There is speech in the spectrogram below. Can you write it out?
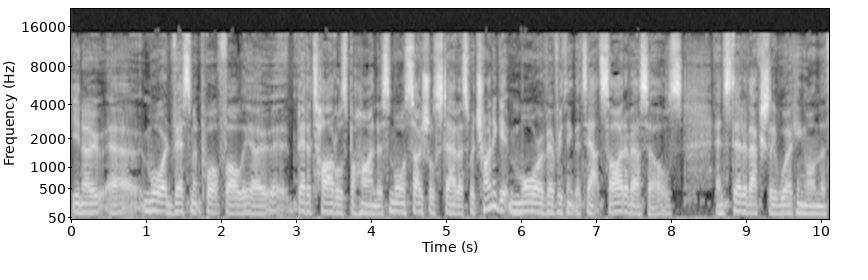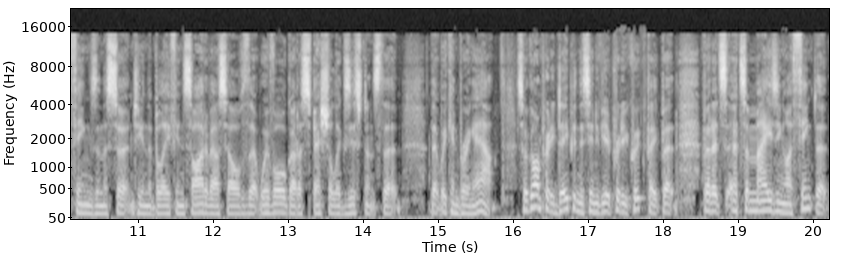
you know, uh, more investment portfolio, uh, better titles behind us, more social status. We're trying to get more of everything that's outside of ourselves instead of actually working on the things and the certainty and the belief inside of ourselves that we've all got a special existence that that we can bring out. So we've gone pretty deep in this interview pretty quick, Pete, but but it's it's amazing. I think that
